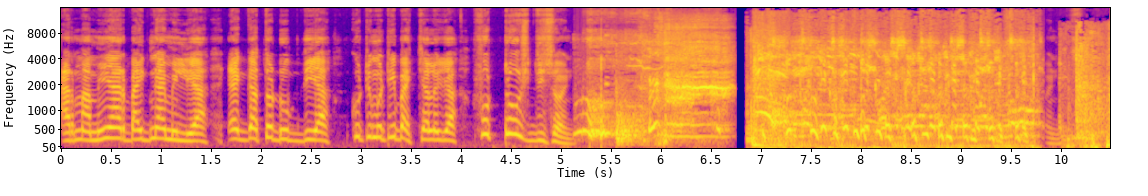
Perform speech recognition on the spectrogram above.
আর মামি আর বাইক না মিলিয়া এক গাত ডুব দিয়া কুটিমুটি বাচ্চা লইয়া ফুটুস দিছন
